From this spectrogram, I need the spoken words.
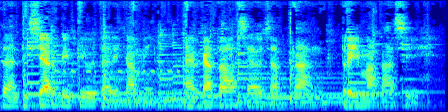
dan di share video dari kami. Akhir kata saya ucapkan terima kasih.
